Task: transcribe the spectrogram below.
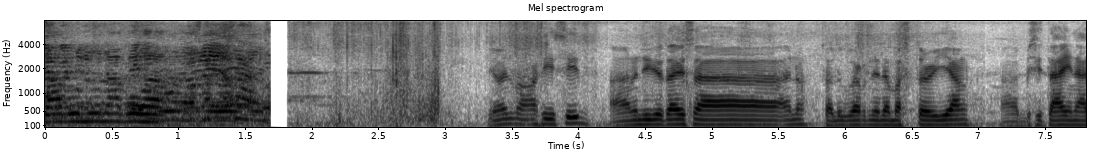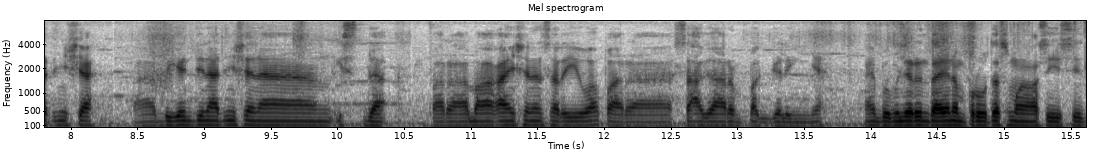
bago nyo nakuha? Yun mga kasisid, ah, nandito tayo sa ano sa lugar nila Master Yang. Ah, bisitahin natin siya. Ah, bigyan din natin siya ng isda para makakain siya ng sariwa para sa agarang paggaling niya. Ngayon bumili rin tayo ng prutas mga kasisid.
